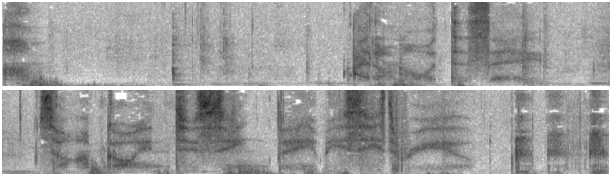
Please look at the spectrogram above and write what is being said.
Um, I don't know what to say, so I'm going to sing the ABCs for you.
